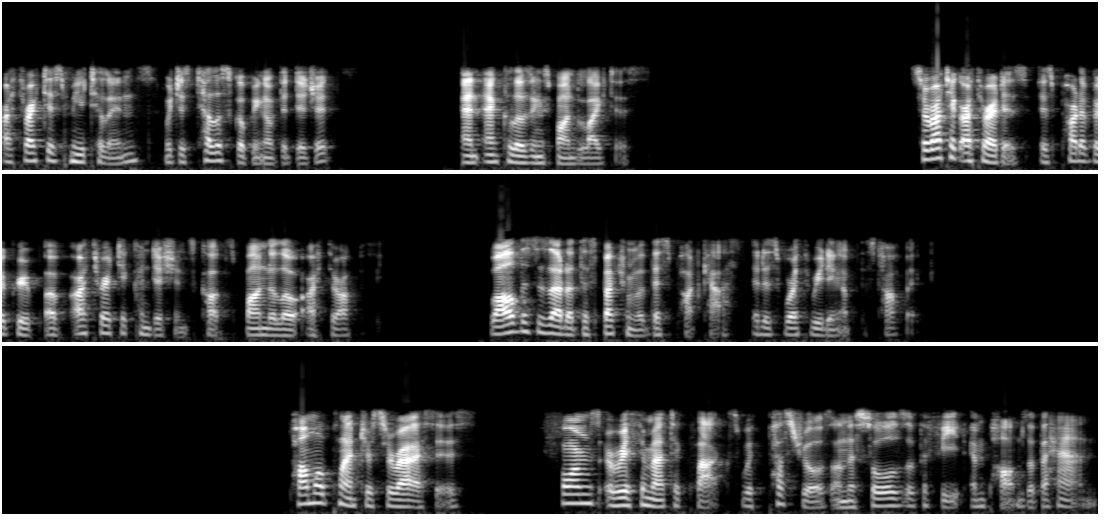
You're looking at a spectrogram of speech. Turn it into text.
arthritis mutilans, which is telescoping of the digits, and ankylosing spondylitis. Psoriatic arthritis is part of a group of arthritic conditions called spondyloarthropathy. While this is out of the spectrum of this podcast, it is worth reading up this topic. Palmoplantar psoriasis forms erythematic plaques with pustules on the soles of the feet and palms of the hands.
